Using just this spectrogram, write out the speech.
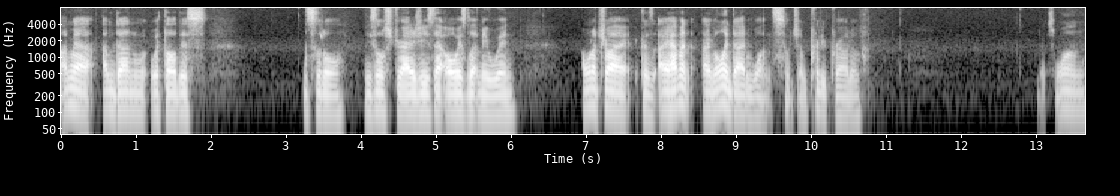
I'm gonna, I'm done with all this, this little, these little strategies that always let me win. I want to try because I haven't. I've only died once, which I'm pretty proud of. There's one,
